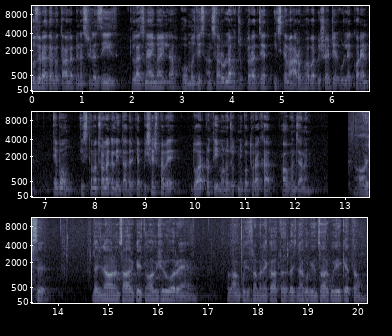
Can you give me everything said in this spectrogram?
حضور عدل تعالی بن نصر আজিজ লাজনা ইমাইল্লাহ ও মজলিস আনসারুল্লাহ যুক্তরাজ্যের اجتماع আরম্ভ হবার বিষয়টির উল্লেখ করেন এবং ইজতেমা চলাকালীন তাদেরকে বিশেষভাবে দোয়ার প্রতি মনোযোগ নিবদ্ধ রাখার আহ্বান جانن آج سے لجنا اور انصار کے اجتماع بھی شروع ہو رہے ہیں۔ خدا کو جس طرح میں نے کہا تھا لجنا کو بھی انصار کو یہ کہتا ہوں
